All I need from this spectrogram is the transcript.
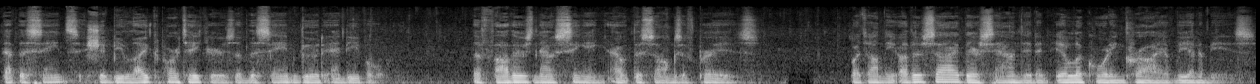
that the saints should be like partakers of the same good and evil, the fathers now singing out the songs of praise. But on the other side there sounded an ill-according cry of the enemies,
